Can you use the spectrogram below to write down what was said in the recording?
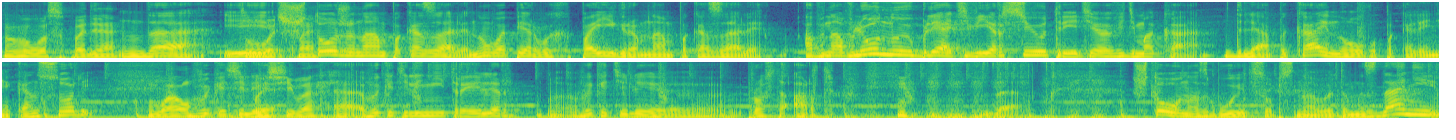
господи. Да, и Точно. что же нам показали? Ну, во-первых, по играм нам показали обновленную, блядь, версию третьего Ведьмака для ПК и нового поколения консолей. Вау, Выкатили, спасибо. э, выкатили не трейлер, выкатили э, просто арт. Да. Что у нас будет, собственно, в этом издании?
